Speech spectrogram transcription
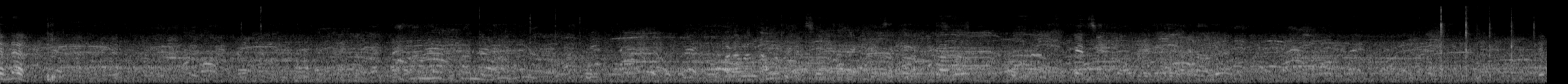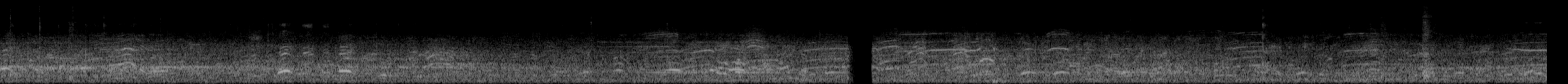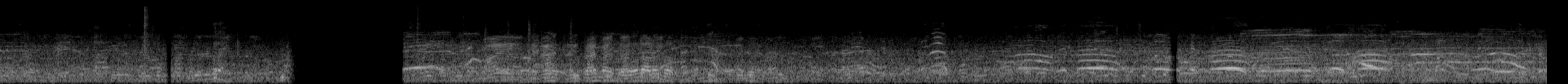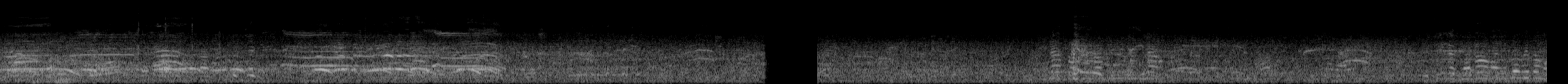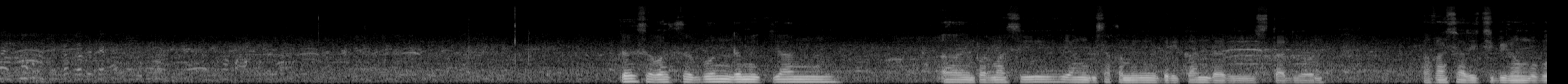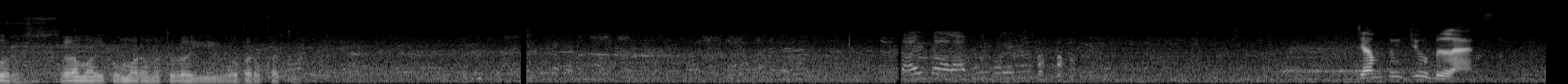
benar. Hey, hey. 你再买点，我拿来做。Oke, Sobat Tribun, demikian uh, informasi yang bisa kami berikan dari Stadion Pakansari Cibinong Bogor. Assalamualaikum warahmatullahi wabarakatuh. Jam 17.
